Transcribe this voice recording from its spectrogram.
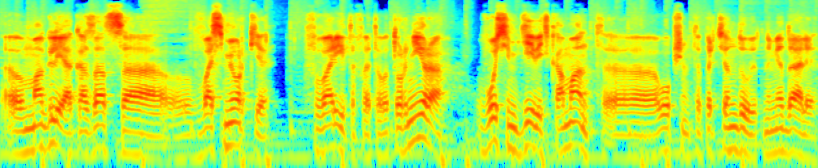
э, могли оказаться в восьмерке фаворитов этого турнира. 8-9 команд, в общем-то, претендуют на медали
